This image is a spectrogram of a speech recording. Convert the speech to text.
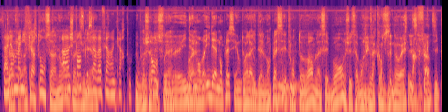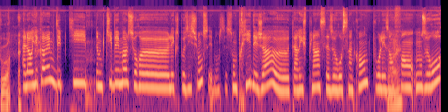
ça a l'air magnifique. Un carton, ça, non ah, je pense que ça va faire un carton. Le Je prochain pense, Disney. euh, idéalement, idéalement placé en tout Voilà, cas. idéalement placé, 30 novembre, là c'est bon, juste avant les vacances de Noël, c'est parti pour. Alors il y a quand même des petits, un petit bémol sur euh, l'exposition. C'est bon, c'est son prix déjà. euh, tarif plein 16,50 euros pour les Ouais. enfants 11 euros,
